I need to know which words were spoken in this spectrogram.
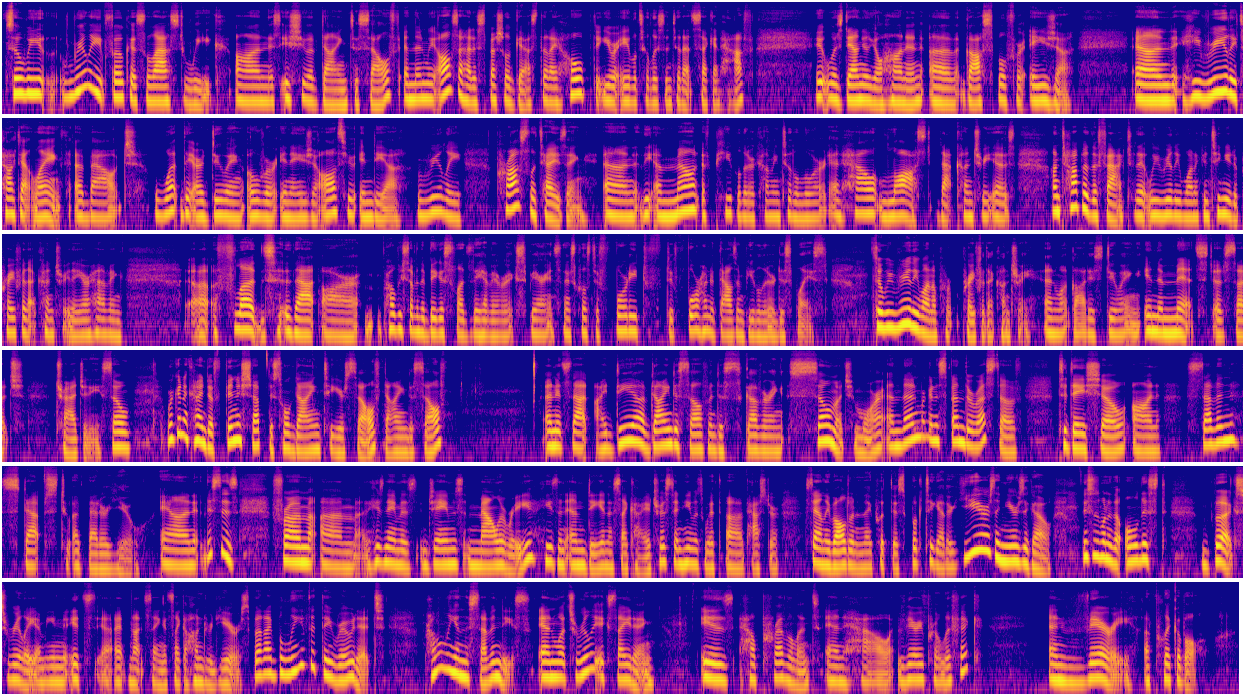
So, we really focused last week on this issue of dying to self. And then we also had a special guest that I hope that you were able to listen to that second half. It was Daniel Yohannan of Gospel for Asia. And he really talked at length about what they are doing over in Asia, all through India, really proselytizing and the amount of people that are coming to the Lord and how lost that country is. On top of the fact that we really want to continue to pray for that country, they are having uh, floods that are probably some of the biggest floods they have ever experienced. And There's close to 40 to 400,000 people that are displaced. So we really want to pr- pray for that country and what God is doing in the midst of such tragedy. So we're going to kind of finish up this whole dying to yourself, dying to self. And it's that idea of dying to self and discovering so much more. And then we're going to spend the rest of today's show on seven steps to a better you. And this is from, um, his name is James Mallory. He's an MD and a psychiatrist, and he was with uh, Pastor Stanley Baldwin, and they put this book together years and years ago. This is one of the oldest books, really. I mean, it's, I'm not saying it's like 100 years, but I believe that they wrote it probably in the 70s. And what's really exciting is how prevalent and how very prolific and very applicable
